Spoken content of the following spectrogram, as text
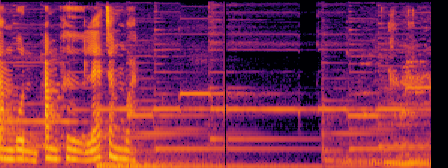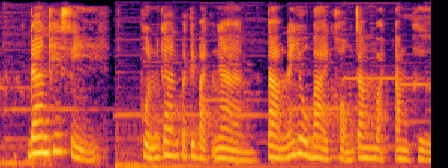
ตำบลอำเภอ และจังหวัด ด้านที่ 4 ผลการปฏิบัติงานตามนโยบายของจังหวัดอำเภอ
